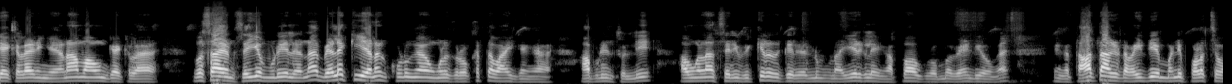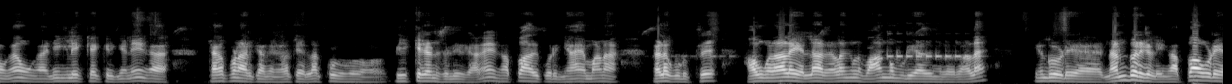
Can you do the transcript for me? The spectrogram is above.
கேட்கல நீங்கள் இனாமாவும் கேட்கல. விவசாயம் செய்ய முடியலைன்னா விலைக்கு எனக்கு கொடுங்க உங்களுக்கு ரொக்கத்தை வாங்கிக்கோங்க அப்படின்னு சொல்லி அவங்களாம் சரி விற்கிறதுக்கு ரெண்டு மூணு ஐயர்களை எங்கள் அப்பாவுக்கு ரொம்ப வேண்டியவங்க. எங்கள் தாத்தா கிட்ட வைத்தியம் பண்ணி பொழைச்சவங்க. உங்க நீங்களே கேட்குறீங்கன்னு எங்கள் தகப்பனாருக்கு அந்த நிலத்தை எல்லாம் கு விற்கிறேன்னு சொல்லியிருக்காங்க. எங்கள் அப்பா அதுக்கு ஒரு நியாயமான விலை கொடுத்து அவங்களால எல்லா நிலங்களும் வாங்க முடியாதுங்கிறதுனால எங்களுடைய நண்பர்கள் எங்கள் அப்பாவுடைய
